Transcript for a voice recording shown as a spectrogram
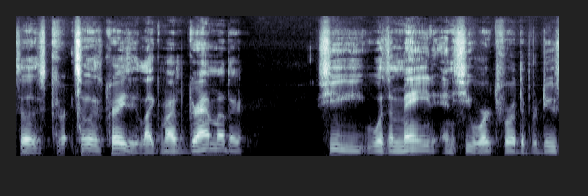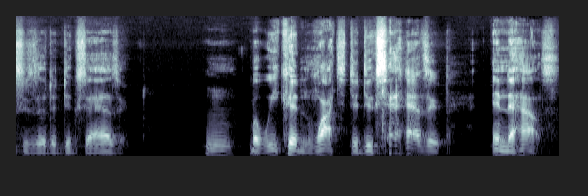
So it's so it's crazy. Like my grandmother, she was a maid and she worked for the producers of the Dukes of Hazzard, but we couldn't watch the Dukes of Hazzard in the house.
